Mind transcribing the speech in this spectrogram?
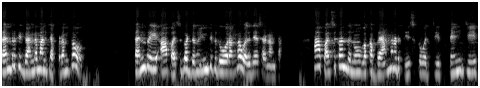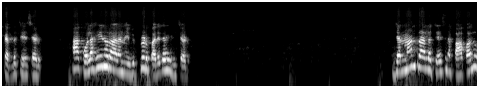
తండ్రికి గండమని చెప్పడంతో తండ్రి ఆ పసిగొడ్డును ఇంటికి దూరంగా వదిలేశాడంట. ఆ పసికందును ఒక బ్రాహ్మణుడు తీసుకువచ్చి పెంచి పెద్ద చేశాడు. ఆ కులహీనురాలని విప్రుడు పరిగ్రహించాడు. జన్మాంతరాల్లో చేసిన పాపాలు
